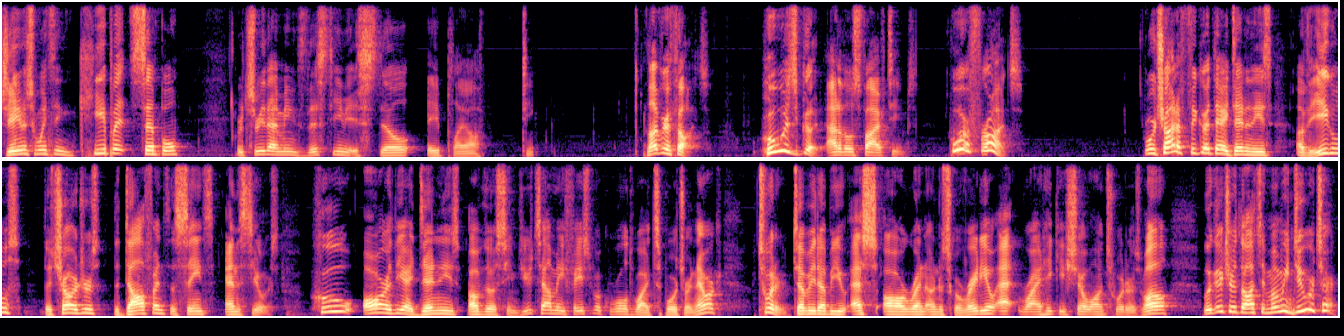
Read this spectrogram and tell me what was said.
Jameis Winston, keep it simple. Which to me that means this team is still a playoff team. Love your thoughts. Who is good out of those five teams? Who are frauds? We're trying to figure out the identities of the Eagles, the Chargers, the Dolphins, the Saints, and the Steelers. Who are the identities of those teams? You tell me Facebook, Worldwide Sports Radio Network, Twitter, WWSRN underscore radio, at Ryan Hickey Show on Twitter as well. We'll get your thoughts. And when we do return,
